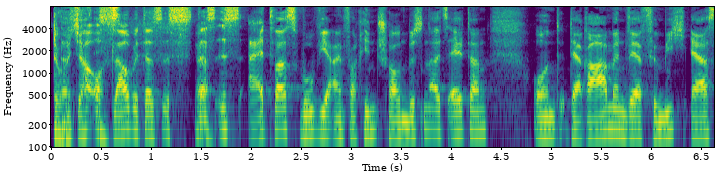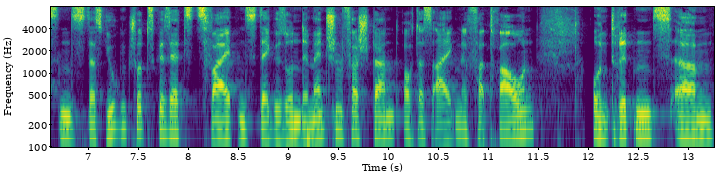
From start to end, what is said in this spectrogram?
das, Durchaus. ich glaube, das ist, das ist etwas, wo wir einfach hinschauen müssen als Eltern. Und der Rahmen wäre für mich erstens das Jugendschutzgesetz, zweitens der gesunde Menschenverstand, auch das eigene Vertrauen und drittens, ähm,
